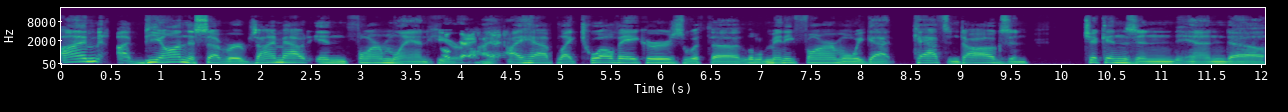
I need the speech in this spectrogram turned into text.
I'm uh, beyond the suburbs. I'm out in farmland here. Okay. I, I, have like 12 acres with a little mini farm, and we got cats and dogs and chickens and and uh,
